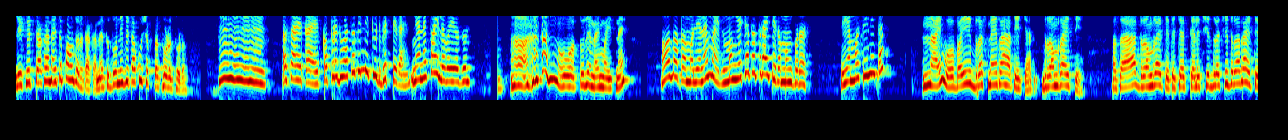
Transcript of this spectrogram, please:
लिक्विड टाका नाही तर पावडर टाका. नाही तर दोन्ही बी टाकू शकता थोडं थोडं. असं आहे काय? कपडे धुवायचं बी लिक्विड भेटते काय? मी नाही पाहिलं बाई अजून. हा. हो तुला नाही माहीत नाही. हो बाबा मला नाही माहीत. मग याच्यातच राहते का मग ब्रश? या मशीनीतच? नाही हो बाई ब्रश नाही राहत याच्यात. ड्रम राहते. असा ड्रम राहते त्याच्यात त्याला छिद्र छिद्र राहते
